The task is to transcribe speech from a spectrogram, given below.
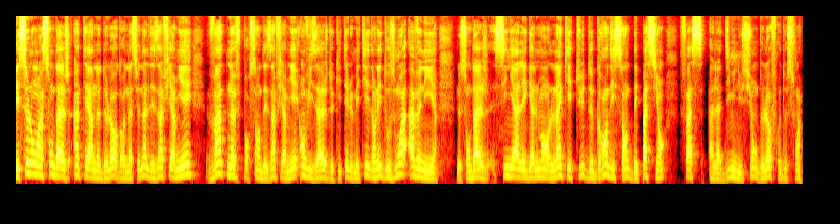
Et selon un sondage interne de l'Ordre national des infirmiers, 29% des infirmiers envisagent de quitter le métier dans les 12 mois à venir. Le sondage signale également l'inquiétude grandissante des patients face à la diminution de l'offre de soins.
